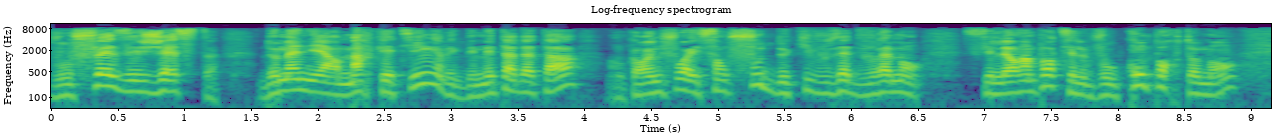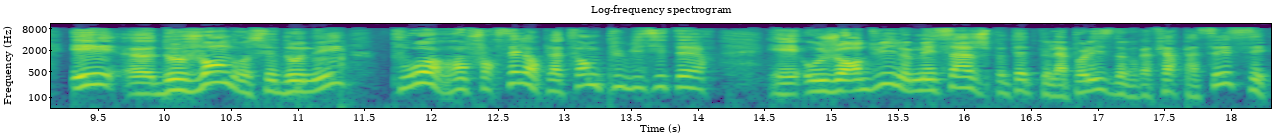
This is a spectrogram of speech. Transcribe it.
vos faits et gestes de manière marketing avec des métadatas. Encore une fois, ils s'en foutent de qui vous êtes vraiment. Ce qui leur importe, c'est vos comportements et euh, de vendre ces données pour renforcer leur plateforme publicitaire. Et aujourd'hui, le message peut-être que la police devrait faire passer, c'est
